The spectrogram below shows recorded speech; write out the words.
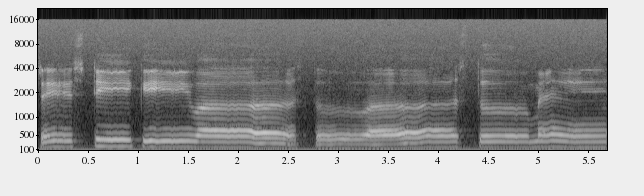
सृष्टि की वस्तु वस्तु में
